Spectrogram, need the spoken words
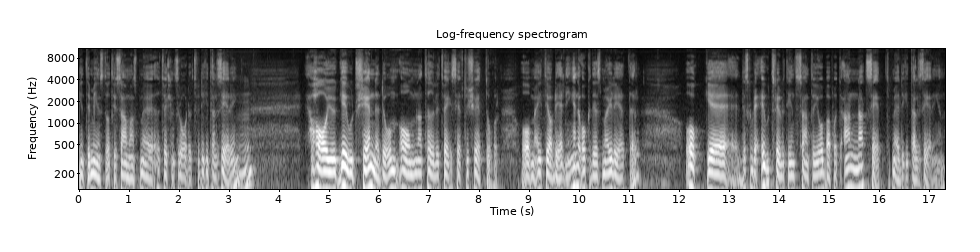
inte minst då tillsammans med Utvecklingsrådet för digitalisering. Mm. Har ju god kännedom om, naturligtvis efter 21 år, om IT-avdelningen och dess möjligheter. Och eh, det ska bli otroligt intressant att jobba på ett annat sätt med digitaliseringen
